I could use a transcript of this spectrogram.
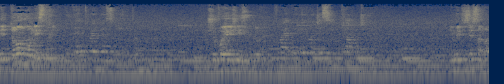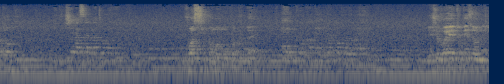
Et dans mon esprit, E je voyais Jésus pleurer. Il me disait, Salvatore, voici comment mon peuple est. Et je voyais tous les hommes liés.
